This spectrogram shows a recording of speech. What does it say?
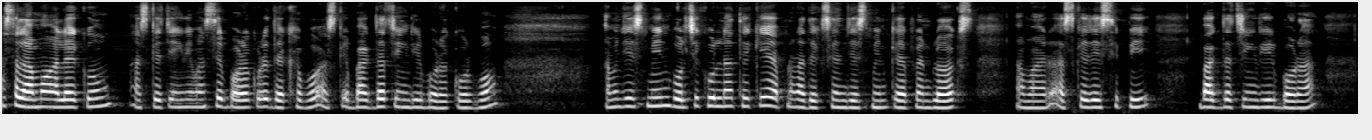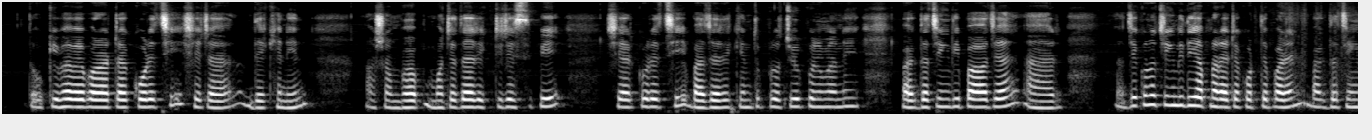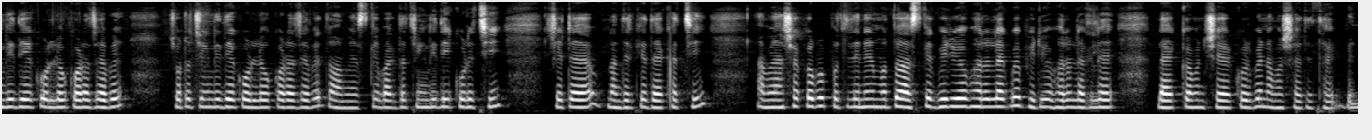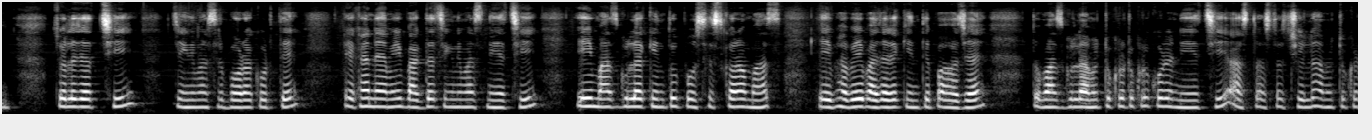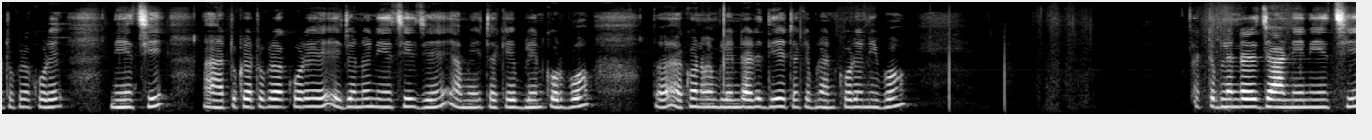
আসসালামু আলাইকুম। আজকে চিংড়ি মাছের বড়া করে দেখাবো। আজকে বাগদা চিংড়ির বড়া করব। আমি জেসমিন বলছি খুলনা থেকে। আপনারা দেখছেন জেসমিন ক্যাফ অ্যান্ড ব্লগস, আমার আজকে রেসিপি বাগদা চিংড়ির বড়া। তো কীভাবে বড়াটা করেছি সেটা দেখে নিন। অসম্ভব মজাদার একটি রেসিপি শেয়ার করেছি। বাজারে কিন্তু প্রচুর পরিমাণে বাগদা চিংড়ি পাওয়া যায়। আর যে কোনো চিংড়ি দিয়ে আপনারা এটা করতে পারেন। বাগদা চিংড়ি দিয়ে করলেও করা যাবে, ছোট চিংড়ি দিয়ে করলেও করা যাবে। তো আমি আজকে বাগদা চিংড়ি দিয়ে করেছি, সেটা আপনাদেরকে দেখাচ্ছি। আমি আশা করব প্রতিদিনের মতো আজকের ভিডিও ভালো লাগবে। ভিডিও ভালো লাগলে লাইক, কমেন্ট, শেয়ার করবেন, আমার সাথে থাকবেন। চলে যাচ্ছি চিংড়ি মাছের বড়া করতে। এখানে আমি বাগদা চিংড়ি মাছ নিয়েছি। এই মাছগুলা কিন্তু প্রসেস করা মাছ। এইভাবেই বাজারে কিনতে পাওয়া যায়। তো মাছগুলো আমি টুকরো টুকরো করে নিয়েছি। আস্তে আস্তে ছিল, আমি টুকরো টুকরো করে নিয়েছি। টুকরা টুকরা করে এই জন্য নিয়েছি যে আমি এটাকে ব্লেন্ড করব। তো এখন আমি ব্লেন্ডারে দিয়ে এটাকে ব্লেন্ড করে নিব। একটা ব্লেন্ডারে জার নিয়ে নিয়েছি।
